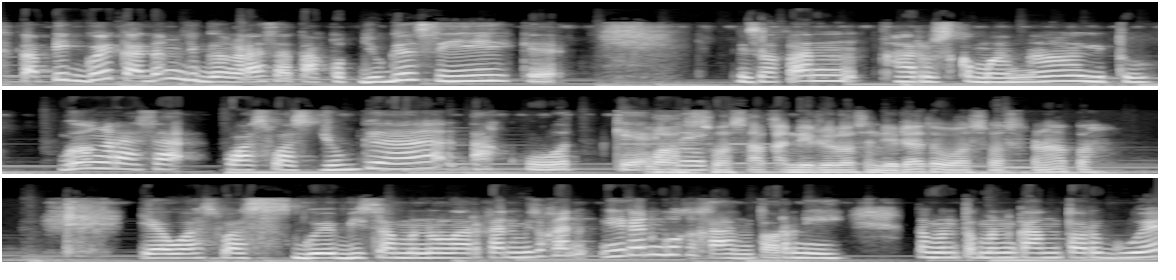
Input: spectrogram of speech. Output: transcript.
Tapi gue kadang juga ngerasa takut juga sih. Kayak misalkan harus ke mana gitu gue ngerasa was-was juga takut kayak naik was was akan diri lo sendiri atau was was kenapa? Ya was-was gue bisa menularkan. Misalkan ini kan gue ke kantor nih. Teman-teman kantor gue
